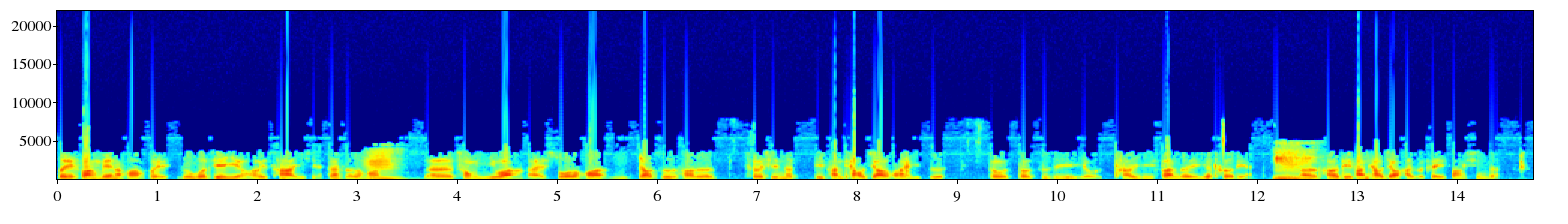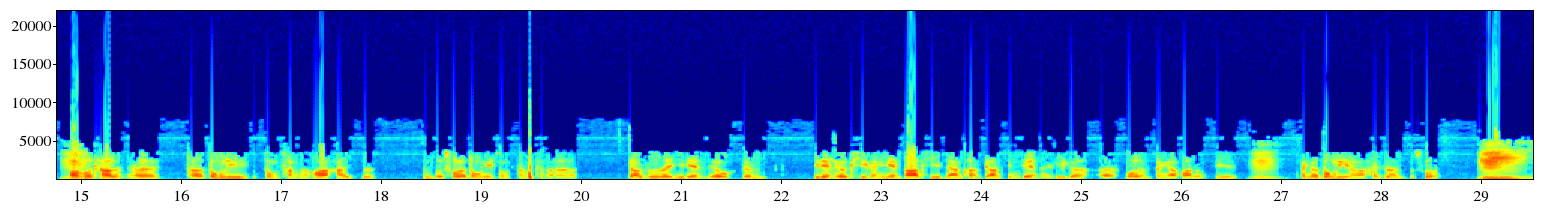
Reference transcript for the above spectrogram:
这一方面的话会，如果介意的话会差一些。但是的话，嗯呃，从以往来说的话，嗯，标志它的车型的底盘调教的话，一直都都自己有它一番的一个特点。嗯呃，它的底盘调教还是可以放心的。嗯包括它的呃它的动力总成的话，还是很不错的动力总成。呃，标致的1.6跟1.6 T 跟1.8 T 两款比较经典的一个呃涡轮增压发动机，嗯整个动力好像还是很不错的。嗯，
